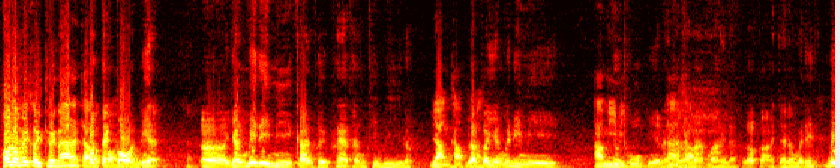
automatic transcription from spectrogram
เพราะเราไม่เคยเจอหน้าท่านอาจารย์เพราะมาแต่ก่อนก่อนเนี่ยเอ่อยังไม่ได้มีการเผยแพร่ทางทีวีเนาะยังครับ แล้วก็ยังไม่ได้มี อ่ามีวิ YouTube มีอะไรอ่าอะไรครับ มากมายนะแล้วก็อาจจะเราไม่ได้ไม่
